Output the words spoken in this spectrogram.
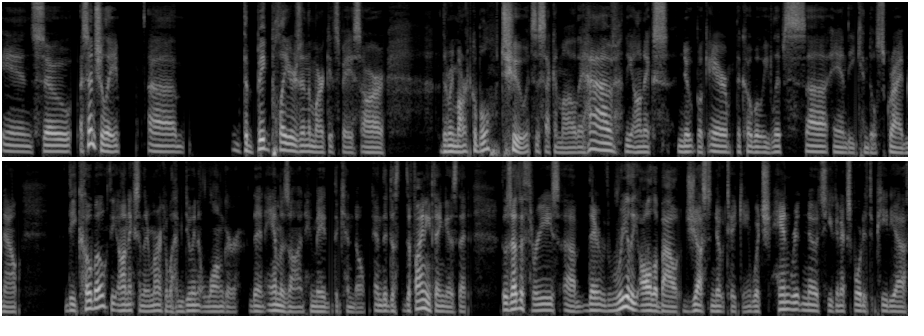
and so essentially, um, the big players in the market space are the Remarkable 2. It's the second model they have, the Onyx Notebook Air, the Kobo Elipsa, uh, and the Kindle Scribe. Now, the Kobo, the Onyx, and the Remarkable have been doing it longer than Amazon, who made the Kindle. And the de- defining thing is that those other threes, um, they're really all about just note taking, which handwritten notes, you can export it to PDF,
